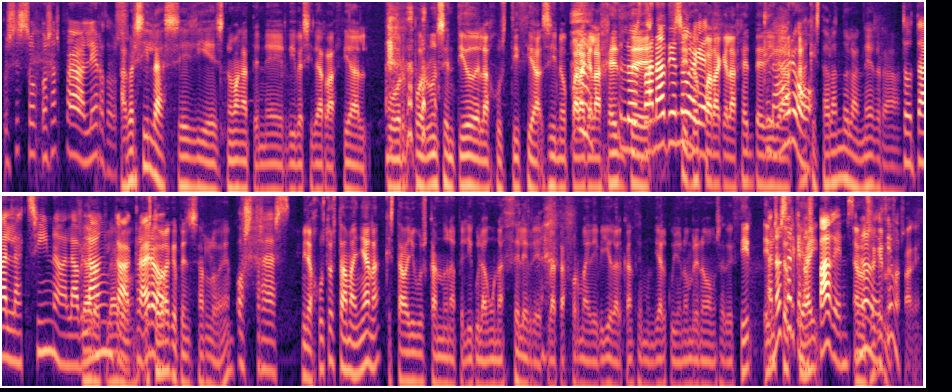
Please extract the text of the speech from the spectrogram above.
pues eso, cosas para lerdos. A ver si las series no van a tener diversidad racial por, por un sentido de la justicia, sino para que la gente, Lo están haciendo sino porque- para que la gente Claro. diga, ah, que está hablando la negra. Total, la china, la Claro, blanca, claro. Esto habrá que pensarlo, ¿eh? Ostras. Mira, justo esta mañana, que estaba yo buscando una película en una célebre plataforma de vídeo de alcance mundial, cuyo nombre no vamos a decir. he A no ser que nos hay- paguen, si a no no ser lo que nos paguen.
